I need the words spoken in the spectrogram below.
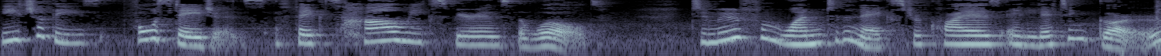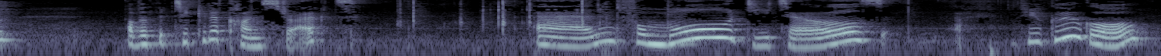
each of these four stages affects how we experience the world. To move from one to the next requires a letting go of a particular construct. And for more details, if you Google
